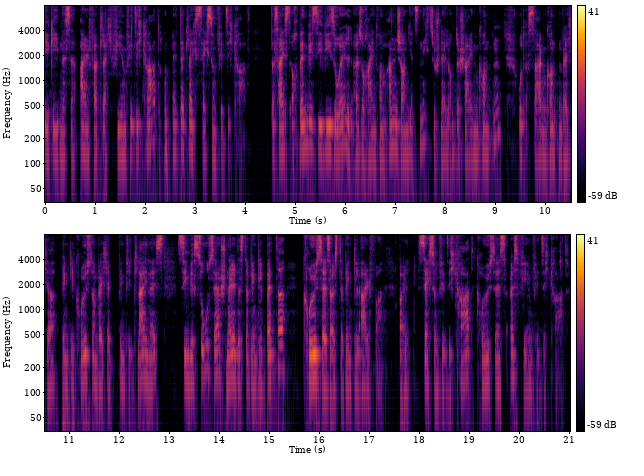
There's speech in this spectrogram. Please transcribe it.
die Ergebnisse Alpha gleich 44 Grad und Beta gleich 46 Grad. Das heißt, auch wenn wir sie visuell, also rein vom Anschauen, jetzt nicht so schnell unterscheiden konnten oder sagen konnten, welcher Winkel größer und welcher Winkel kleiner ist, sehen wir so sehr schnell, dass der Winkel Beta größer ist als der Winkel Alpha, weil 46 Grad größer ist als 44 Grad.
